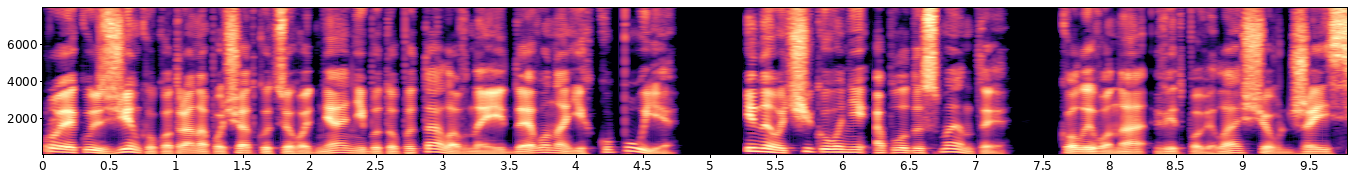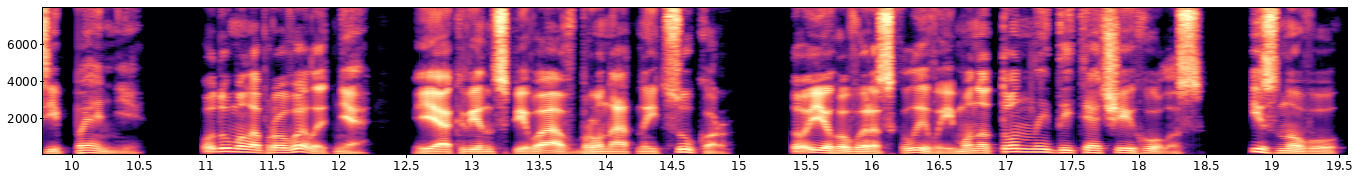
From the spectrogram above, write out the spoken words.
про якусь жінку, котра на початку цього дня нібито питала в неї, де вона їх купує, і неочікувані аплодисменти, коли вона відповіла, що в Джейсі Пенні, подумала про велетня, як він співав брунатний цукор, той його виразкливий, монотонний дитячий голос, і знову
